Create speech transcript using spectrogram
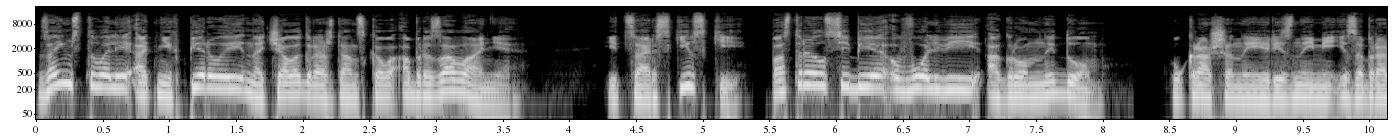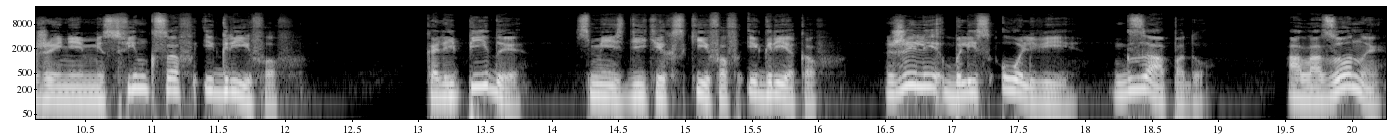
заимствовали от них первые начала гражданского образования, и царь Скифский построил себе в Ольвии огромный дом, украшенный резными изображениями сфинксов и грифов. Калипиды, смесь диких скифов и греков, жили близ Ольвии, к западу, а лазоны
